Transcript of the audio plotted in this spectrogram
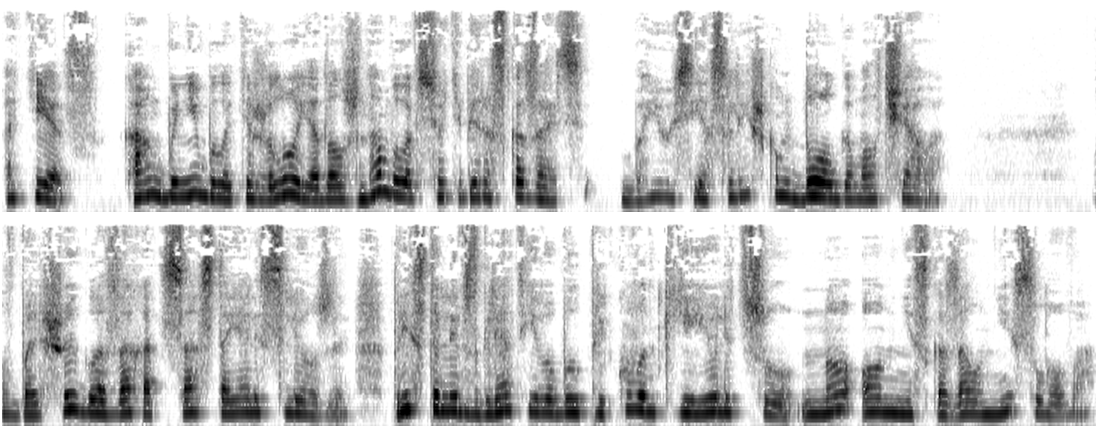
«Отец, как бы ни было тяжело, я должна была все тебе рассказать. Боюсь, я слишком долго молчала». В больших глазах отца стояли слезы. Пристальный взгляд его был прикован к ее лицу, но он не сказал ни слова.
